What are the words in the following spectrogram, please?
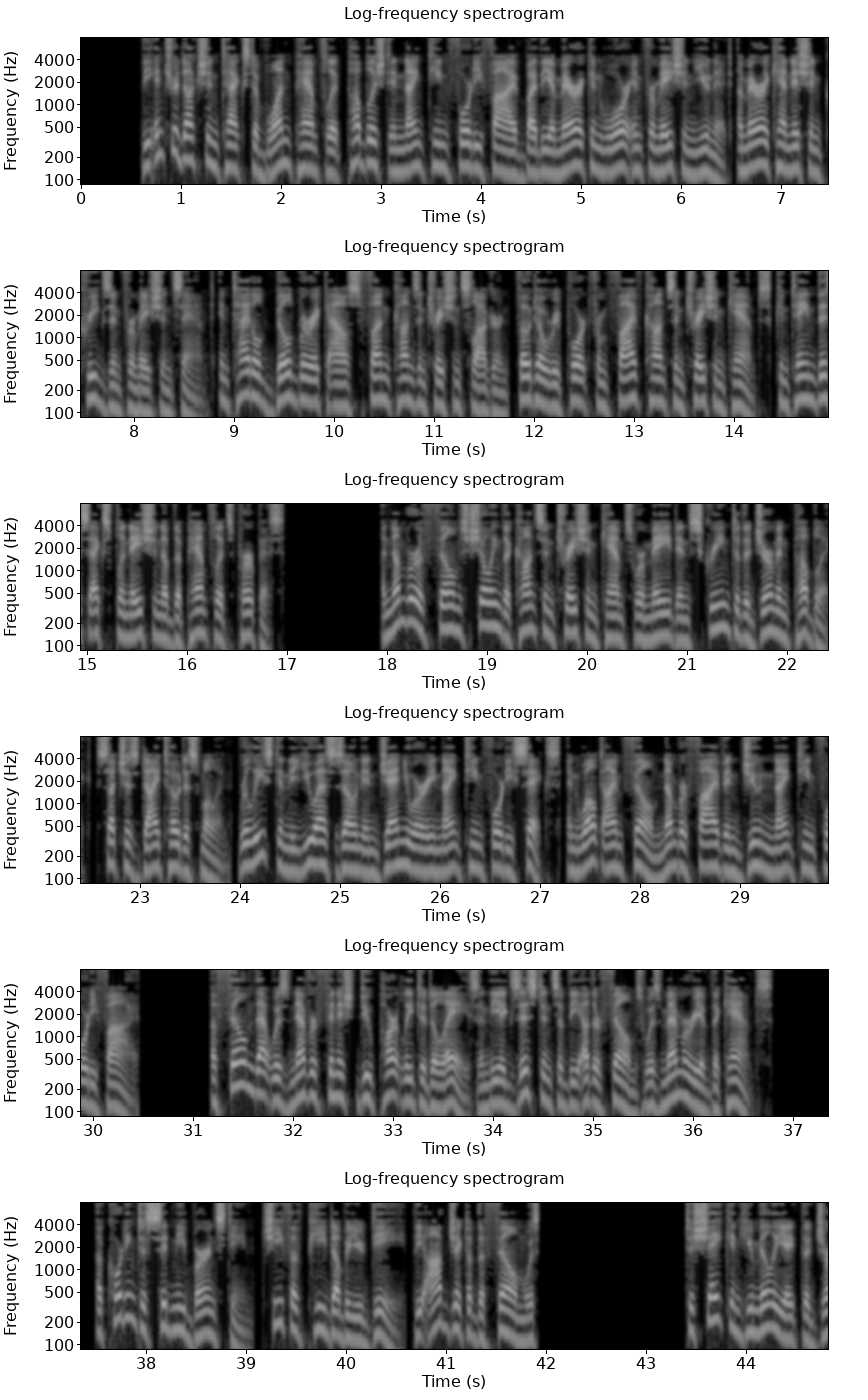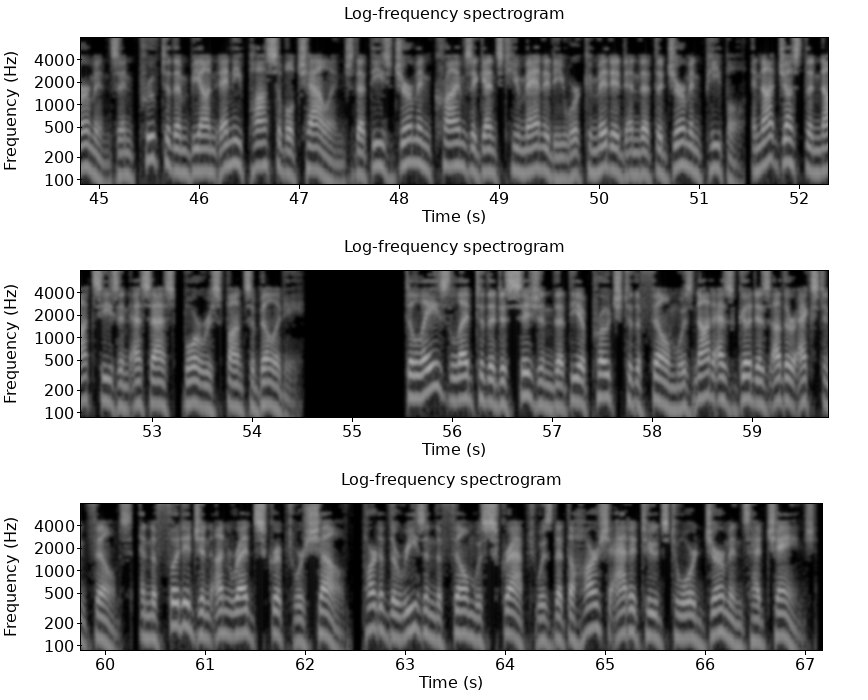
The introduction text of one pamphlet published in 1945 by the American War Information Unit Amerikanischen Kriegsinformationsamt entitled Bildbericht aus fünf Konzentrationslagern photo report from five concentration camps contained this explanation of the pamphlet's purpose. A number of films showing the concentration camps were made and screened to the German public, such as Die Todesmühlen, released in the U.S. zone in January 1946, and Welt im Film No. 5 in June 1945. A film that was never finished due partly to delays and the existence of the other films was Memory of the Camps. According to Sidney Bernstein, chief of PWD, the object of the film was to shake and humiliate the Germans and prove to them beyond any possible challenge that these German crimes against humanity were committed and that the German people, and not just the Nazis and SS, bore responsibility. Delays led to the decision that the approach to the film was not as good as other extant films, and the footage and unread script were shelved. Part of the reason the film was scrapped was that the harsh attitudes toward Germans had changed.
